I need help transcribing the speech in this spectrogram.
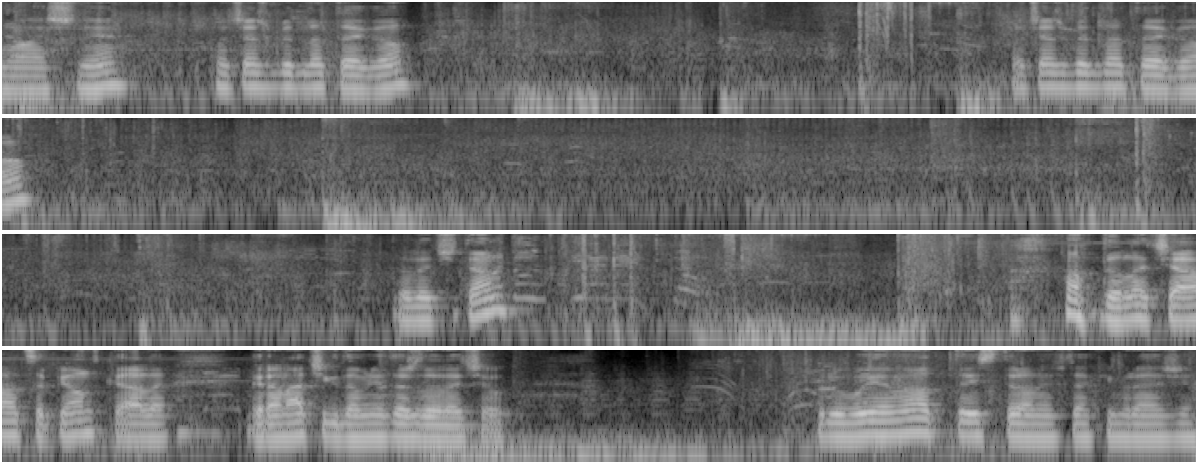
Właśnie. Chociażby dlatego. Chociażby dlatego. Doleci tam? Doleciała C5, ale granacik do mnie też doleciał. Próbujemy od tej strony w takim razie.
